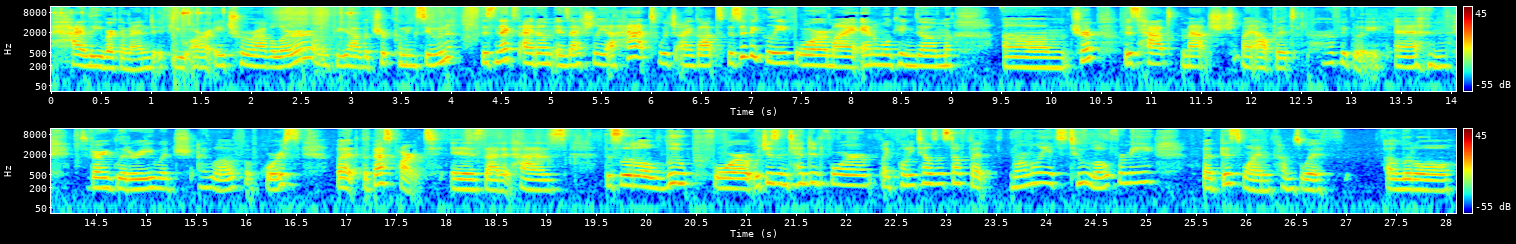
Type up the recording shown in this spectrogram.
I highly recommend if you are a traveler or if you have a trip coming soon. This next item is actually a hat, which I got specifically for my Animal Kingdom um, trip. This hat matched my outfit perfectly and it's very glittery, which I love, of course. But the best part is that it has this little loop for which is intended for like ponytails and stuff, but normally it's too low for me. But this one comes with a little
